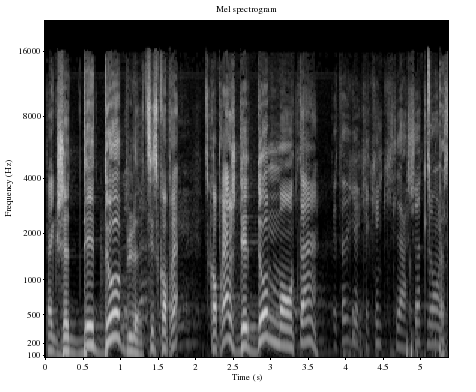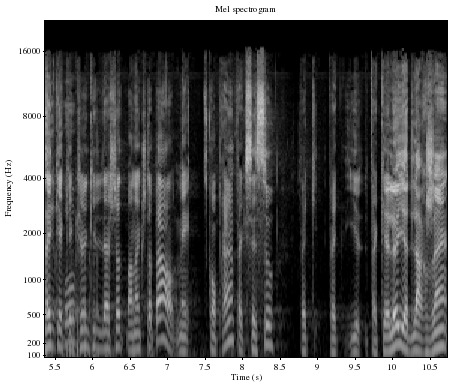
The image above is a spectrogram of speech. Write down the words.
Fait que je dédouble. Tu sais, tu comprends? Tu comprends? Je dédouble mon temps. Peut-être qu'il y a quelqu'un qui l'achète, Peut-être qu'il y a quelqu'un qui l'achète pendant que je te parle, mais tu comprends? Fait que c'est ça. Fait que, fait que il- fait que là, il y a de l'argent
